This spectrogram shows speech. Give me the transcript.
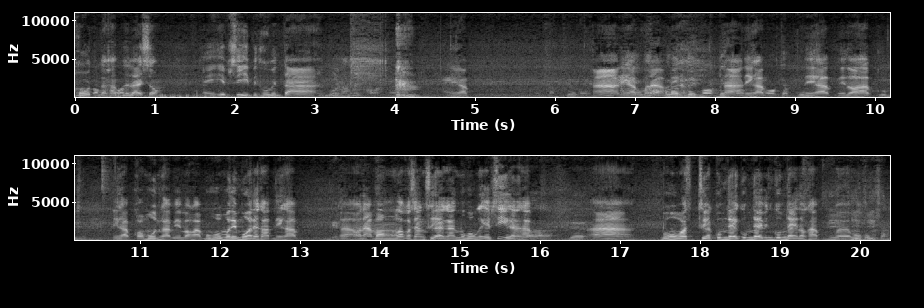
โพสต์นะครับหลายๆช่องให้ FC เป็นหูเป็นตานี่ครับ อไปอ่านี่ครับมะนาวเริ่มเด้งออกเด้งออ่าอกนี่ครับออกจากกลุ่มนี่ครับเห็นบ่ครับกลุ่มนี่ครับข้อมูลครับเห็นบ่ครับหมู่ผมบ่ได้มั่วนะครับนี่ครับอ่าหัวหน้ามองเราก็สร้างเสือกันหมู่ผมกับ FC กันนะครับแต่ว่าเดี๋ยวอ่าบ่ฮู้ว่าเสือกลุ่มใดกลุ่มใดเป็นกลุ่มใดหรอกครับนี่เออหมู่ที่ผมที่สั่ง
